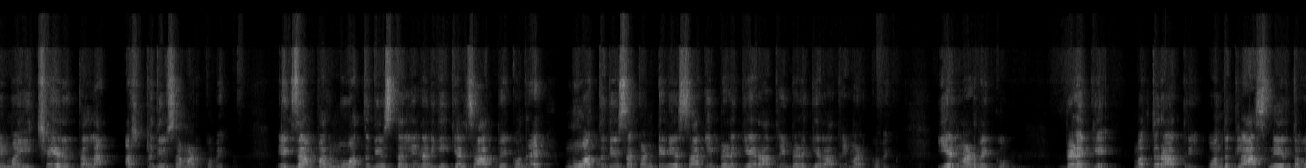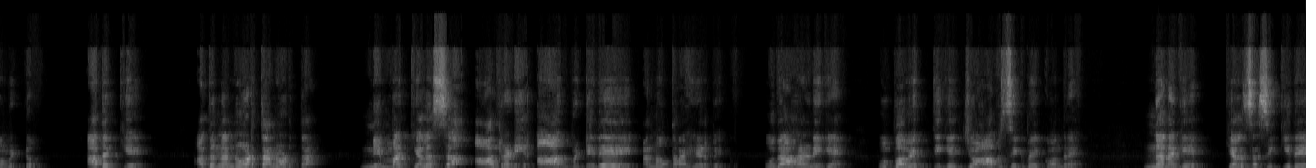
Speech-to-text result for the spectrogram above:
ನಿಮ್ಮ ಇಚ್ಛೆ ಇರುತ್ತಲ್ಲ, ಅಷ್ಟು ದಿವಸ ಮಾಡ್ಕೋಬೇಕು. ಎಕ್ಸಾಂಪಲ್ ಮೂವತ್ತು ದಿವಸದಲ್ಲಿ ನನಗೆ ಕೆಲಸ ಆಗಬೇಕು ಅಂದ್ರೆ ಮೂವತ್ತು ದಿವಸ ಕಂಟಿನ್ಯೂಸ್ ಆಗಿ ಬೆಳಗ್ಗೆ ರಾತ್ರಿ ಬೆಳಗ್ಗೆ ರಾತ್ರಿ ಮಾಡ್ಕೋಬೇಕು. ಏನು ಮಾಡಬೇಕು? ಬೆಳಗ್ಗೆ ಮತ್ತು ರಾತ್ರಿ ಒಂದು ಗ್ಲಾಸ್ ನೀರು ತಗೊಂಬಿಟ್ಟು ಅದಕ್ಕೆ ಅದನ್ನು ನೋಡ್ತಾ ನೋಡ್ತಾ ನಿಮ್ಮ ಕೆಲಸ ಆಲ್ರೆಡಿ ಆಗ್ಬಿಟ್ಟಿದೆ ಅನ್ನೋ ಥರ ಹೇಳಬೇಕು. ಉದಾಹರಣೆಗೆ ಒಬ್ಬ ವ್ಯಕ್ತಿಗೆ ಜಾಬ್ ಸಿಗಬೇಕು ಅಂದರೆ ನನಗೆ ಕೆಲಸ ಸಿಕ್ಕಿದೆ,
